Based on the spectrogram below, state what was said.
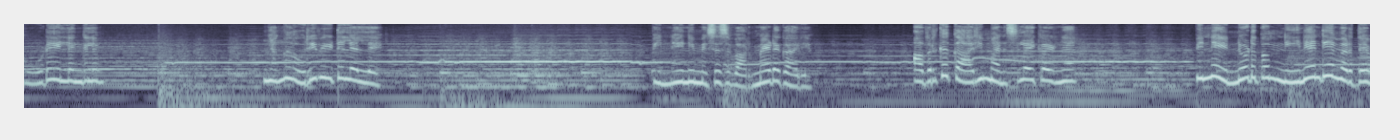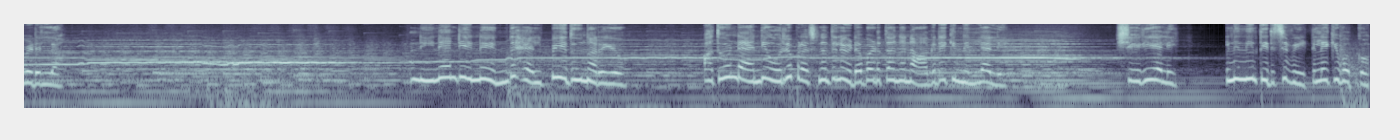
കൂടെ ഇല്ലെങ്കിലും ഞങ്ങൾ ഒരു വീട്ടിലല്ലേ? പിന്നെ ഇനി മിസ്സസ് വർമ്മയുടെ കാര്യം. അവർക്ക് കാര്യം മനസ്സിലായി കഴിഞ്ഞാൽ പിന്നെ എന്നോടൊപ്പം നീനേന്റെയും വെറുതെ വിടില്ല. നീനാന്റി എന്നെ എന്ത് ഹെൽപ്പ് ചെയ്തു എന്നറിയോ അതുകൊണ്ട് ആന്റി ഒരു പ്രശ്നത്തിലും ഇടപെടുത്താൻ ഞാൻ ആഗ്രഹിക്കുന്നില്ല അലി ശരി അലി ഇനി നീ തിരിച്ച് വീട്ടിലേക്ക് വെക്കോ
